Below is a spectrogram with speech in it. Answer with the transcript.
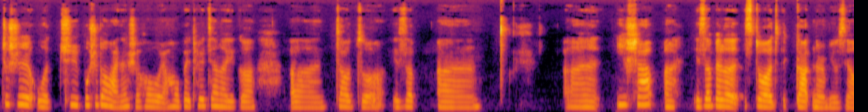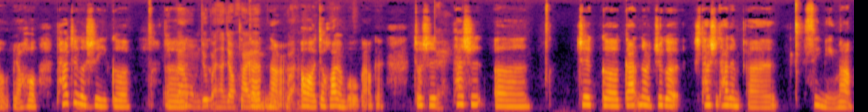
就是我去波士顿玩的时候，然后被推荐了一个，呃，叫做 Isab，嗯，嗯，伊莎，呃，Isabella Stewart Gardner Museum，然后它这个是一个，呃，一般我们就管它叫花园博物馆。哦，叫花园博物馆，OK，就是它是，呃，这个 Gardner 这个它是它的，呃。姓名嘛，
